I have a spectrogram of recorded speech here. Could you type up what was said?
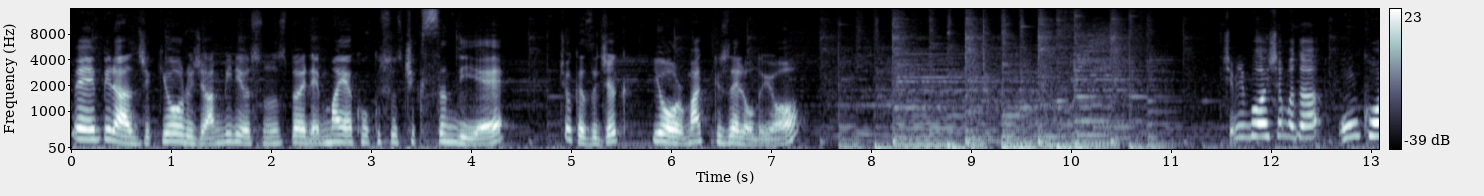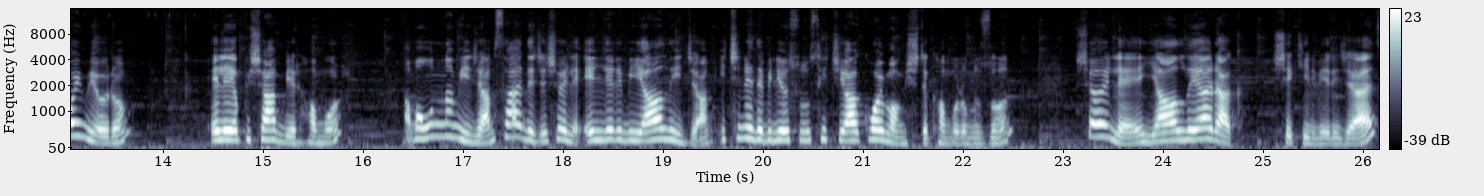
ve birazcık yoğuracağım. Biliyorsunuz böyle maya kokusu çıksın diye çok azıcık yoğurmak güzel oluyor. Şimdi bu aşamada un koymuyorum. Ele yapışan bir hamur. Ama unlamayacağım. Sadece şöyle ellerimi yağlayacağım. İçine de biliyorsunuz hiç yağ koymamıştık hamurumuzun. Şöyle yağlayarak şekil vereceğiz.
